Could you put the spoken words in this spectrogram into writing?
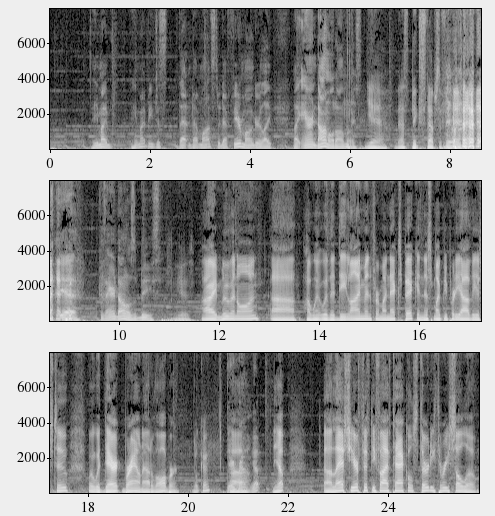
he might he might be just that that monster, that fear monger, like like Aaron Donald almost. Yeah, that's big steps to fill. yeah, because Aaron Donald's a beast. yes. All right, moving on. Uh, I went with a D lineman for my next pick, and this might be pretty obvious too. Went with Derrick Brown out of Auburn. Okay. Derrick Uh, Brown. Yep. Yep. Uh, last year, 55 tackles, 33 solo,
